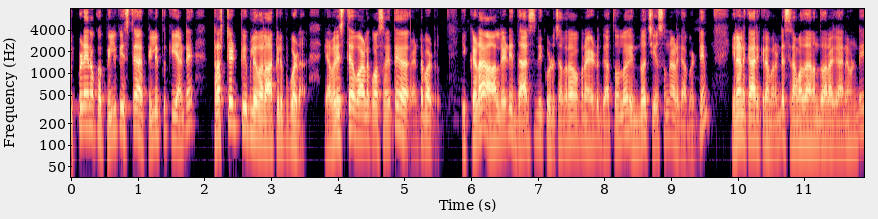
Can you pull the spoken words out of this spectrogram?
ఎప్పుడైనా ఒక పిలిపిస్తే ఆ పిలుపుకి అంటే ట్రస్టెడ్ పీపుల్ ఇవ్వాలి ఆ పిలుపు కూడా. ఎవరిస్తే వాళ్ళ కోసం అయితే వెంటబడరు. ఇక్కడ ఆల్రెడీ దార్శనికుడు చంద్రబాబు నాయుడు గతంలో ఎన్నో చేస్తున్నాడు కాబట్టి ఇలాంటి కార్యక్రమాలు అంటే శ్రమదానం ద్వారా కానివ్వండి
